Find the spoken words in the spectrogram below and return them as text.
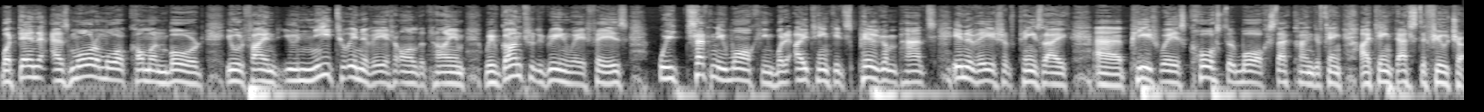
But then, as more and more come on board, you will find you need to innovate all the time. We've gone through the greenway phase. We're certainly walking, but I think it's pilgrim paths, innovative things like uh, peatways, coastal walks, that kind of thing. I think that's the future.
